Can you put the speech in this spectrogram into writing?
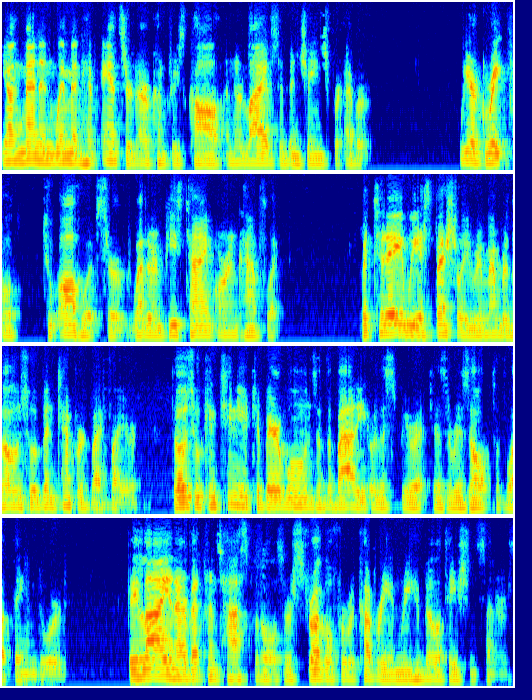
young men and women have answered our country's call and their lives have been changed forever. We are grateful to all who have served, whether in peacetime or in conflict. But today we especially remember those who have been tempered by fire, those who continue to bear wounds of the body or the spirit as a result of what they endured. They lie in our veterans' hospitals or struggle for recovery in rehabilitation centers.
